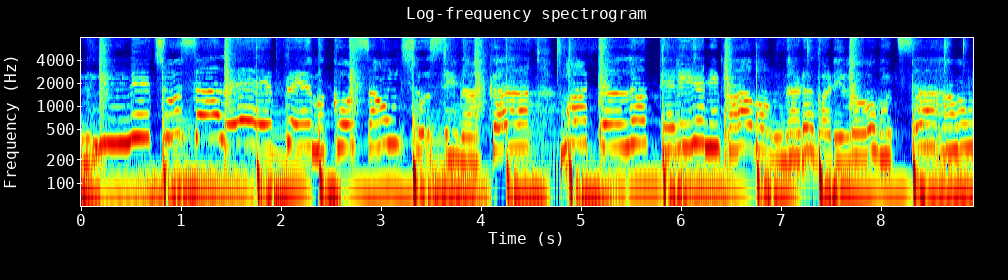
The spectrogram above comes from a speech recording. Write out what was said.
నిన్నే చూసాలే ప్రేమ కోసం చూసినాక మాటల్లో తెలియని భావం నడవడిలో ఉత్సాహం.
